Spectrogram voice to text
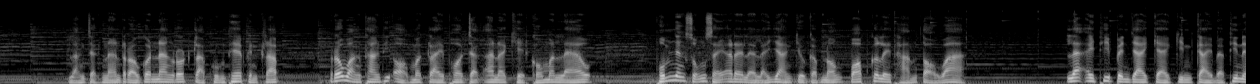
ๆ หลังจากนั้นเราก็นั่งรถกลับกรุงเทพกันครับ ระหว่างทางที่ออกมาไกลพอจากอาณาเขตของมันแล้ว ผมยังสงสัยอะไรหลาย ๆ อย่างเกี่ยวกับน้องป๊อปก็เลยถามต่อว่า และไอ้ที่เป็นยายแก่กินไก่แบบที่ใน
